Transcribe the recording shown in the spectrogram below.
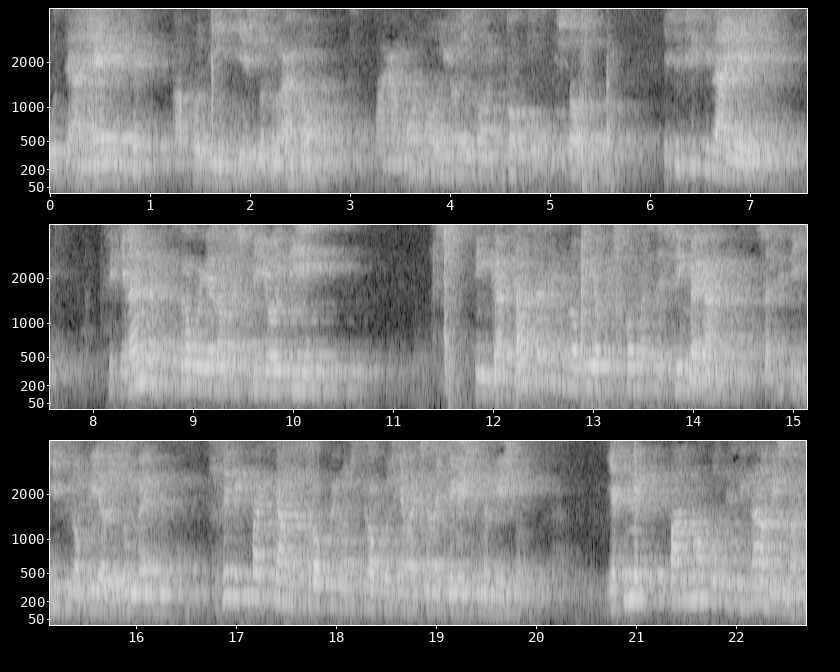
ούτε ανέβηκε από την γη στον ουρανό, παρά μόνο ο Υιός του ανθρώπου, ο Χριστός. Γιατί ξεκινάει έτσι; Ξεκινάει με αυτόν τον τρόπο για να μας πει ότι στην κατάσταση την οποία βρισκόμαστε σήμερα, σε αυτή τη γη την οποία ζούμε, δεν υπάρχει ανθρώπινος τρόπος για να ξαναγυρίσουμε πίσω. Γιατί είναι πάνω από τις δυνάμεις μας.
